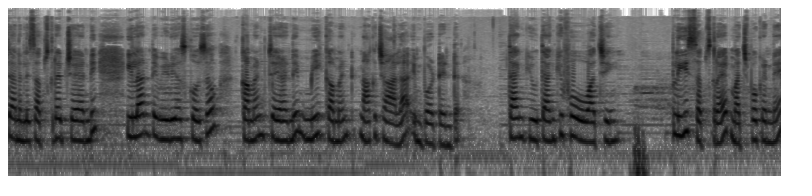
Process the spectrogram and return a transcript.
ఛానల్ని సబ్స్క్రైబ్ చేయండి. ఇలాంటి వీడియోస్ కోసం కమెంట్ చేయండి. మీ కమెంట్ నాకు చాలా important. Thank you. Thank you for watching. Please subscribe మర్చిపోకండి.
